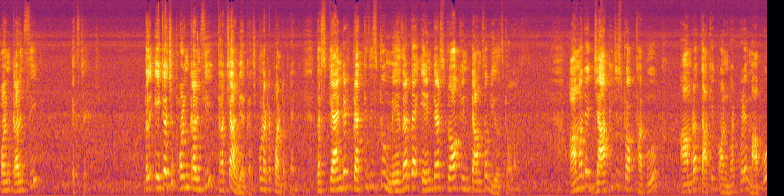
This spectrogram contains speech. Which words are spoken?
foreign currency exchange তাহলে এইটা হচ্ছে ফরেন কারেন্সি থাকছে আরবিআর কাছে, কোনো একটা point of time the standard practice is to measure the entire stock in terms of US dollar আমাদের যা কিছু স্টক থাকুক, আমরা তাকে কনভার্ট করে মাপবো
